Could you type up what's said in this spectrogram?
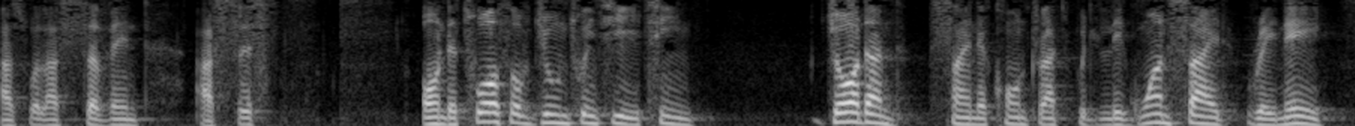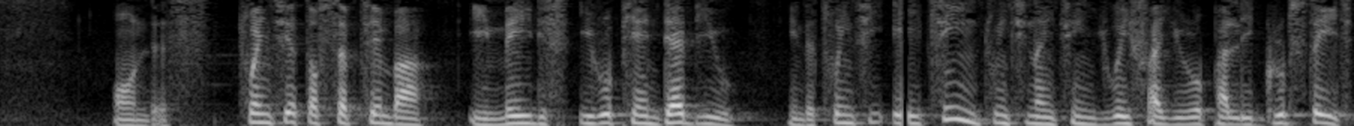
as well as seven assists. On the 12th of June 2018, Jordan signed a contract with League One side Rennes. On the 20th of September, he made his European debut in the 2018-2019 UEFA Europa League group stage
